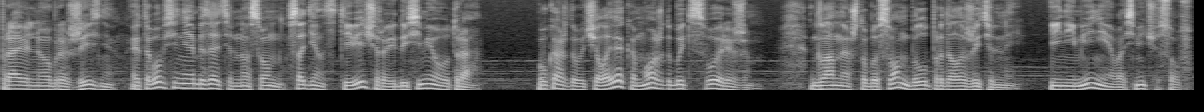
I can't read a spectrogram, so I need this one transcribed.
Правильный образ жизни – это вовсе не обязательно сон с 11 вечера и до 7 утра. У каждого человека может быть свой режим. Главное, чтобы сон был продолжительный и не менее 8 часов.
